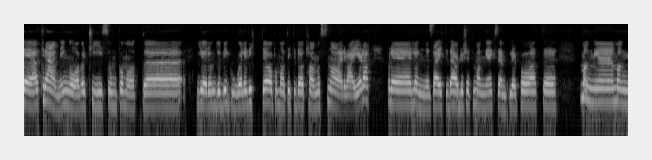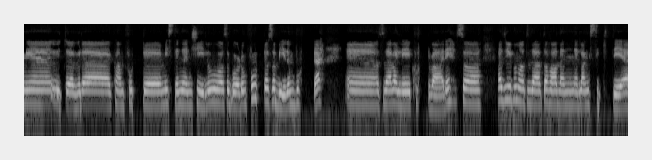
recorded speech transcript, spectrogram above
Det er trening over tid som på en måte gjør om du blir god eller ikke, og på en måte ikke det å ta noen snarveier, da. For det lønner seg ikke. Det har du sett mange eksempler på at uh, mange, mange utøvere kan fort uh, miste en kilo, og så går de fort, og så blir de borte. Eh, så det er veldig kortvarig. Så jeg tror på en måte det at å ha den langsiktige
